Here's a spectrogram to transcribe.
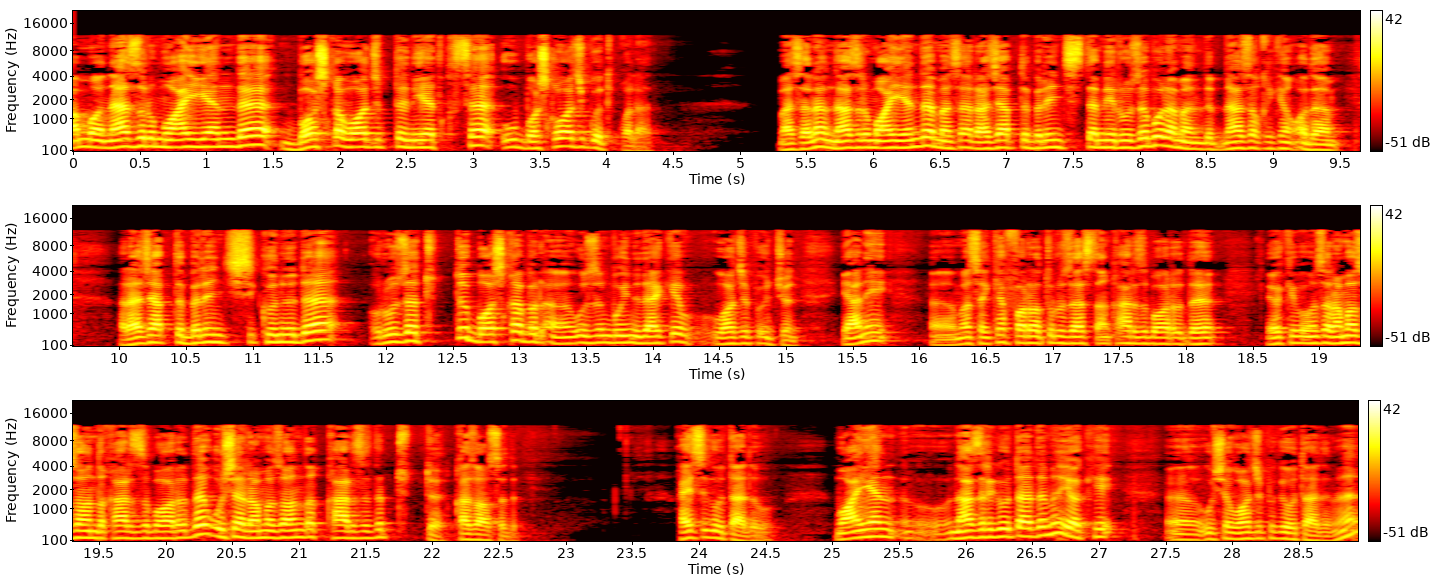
Ammo nazr muayyanda boshqa vojibni niyat qilsa u boshqa vojibga o'tib qoladi. Masalan nazr muayyanda masalan rajabni birinchisida men ro'za bo'laman deb nazr qilgan odam rajabni birinchi kunida ro'za tutdi boshqa bir e, o'zini bo'ynidagi vojib uchun. Ya'ni e, masalan kafforat ro'zasidan qarzi bor edi yoki bo'lmasa ramazonni qarzi bor edi o'sha ramazonni qarzi deb tutdi qazosi deb. Qaysiga o'tadi u? Muayyan e, nazriga o'tadimi yoki o'sha vojibiga o'tadimi?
